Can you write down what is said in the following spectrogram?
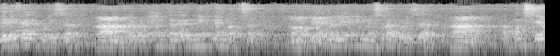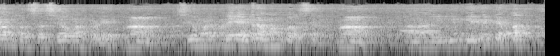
ವೆರಿಫೈ ಕೊಡಿ ಸರ್. ಹಾ. ನಿಕ್ ನೇಮ್ ಬರುತ್ತೆ ಸರ್. ನಿಮ್ಮ ಹೆಸರು ಹಾಕೊಳ್ಳಿ ಸರ್. ಹಾ. ಅಕೌಂಟ್ ಸೇವ್ ಅಂತ ಬರುತ್ತೆ ಸರ್. ಸೇವ್ ಮಾಡ್ಕೊಳ್ಳಿ. ಹಾ. ಸೇವ್ ಮಾಡ್ಕೊಳ್ಳಿ ಎಂಟರ್ ಅಮೌಂಟ್ ಬರುತ್ತೆ ಸರ್. ಹಾ. ನಿಮ್ ಲಿಮಿಟ್ ಎಪ್ಪತ್ತು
